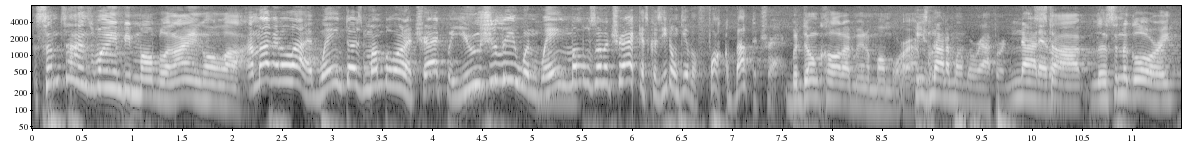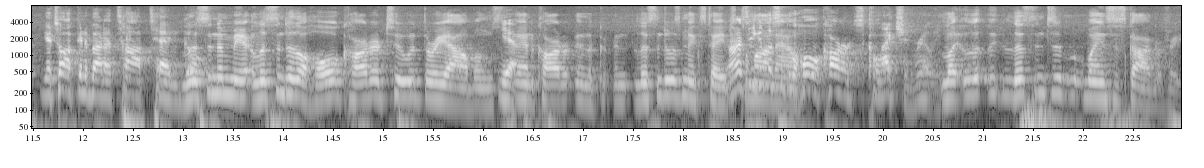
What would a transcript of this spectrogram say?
Sometimes Wayne be mumbling. I ain't gonna lie. I'm not gonna lie. Wayne does mumble on a track, but usually when Wayne mumbles on a track, it's because he don't give a fuck about the track. but don't call that man a mumble rapper. He's not a mumble rapper, not at all. Stop. Listen to Glory. You're talking about a top ten. Goat. Listen to me. Listen to the whole Carter two and three albums. Yeah. And Carter and, the, and listen to his mixtapes. Honestly, Come you can listen now. to the whole Carter's collection, really. Like, li- li- listen to Wayne's discography.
